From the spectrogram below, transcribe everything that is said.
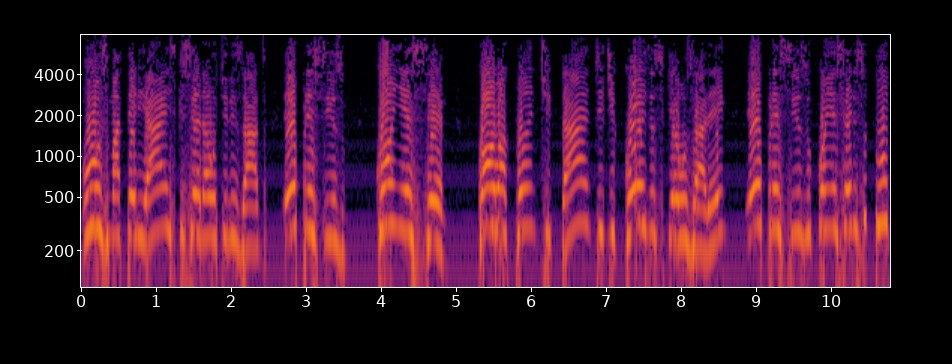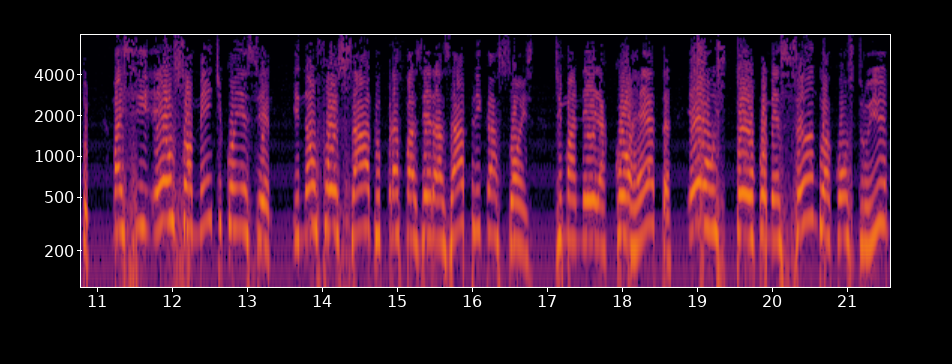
os materiais que serão utilizados, eu preciso conhecer qual a quantidade de coisas que eu usarei, eu preciso conhecer isso tudo. Mas se eu somente conhecer e não for sábio para fazer as aplicações de maneira correta, eu estou começando a construir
